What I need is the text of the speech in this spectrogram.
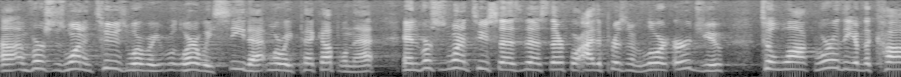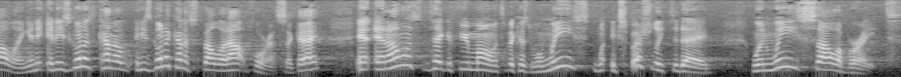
uh, verses 1 and 2 is where we, where we see that and where we pick up on that. And verses 1 and 2 says this Therefore, I, the prisoner of the Lord, urge you to walk worthy of the calling. And, and he's going to kind of he's going to kind of spell it out for us, okay? And, and I want us to take a few moments because when we, especially today, when we celebrate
